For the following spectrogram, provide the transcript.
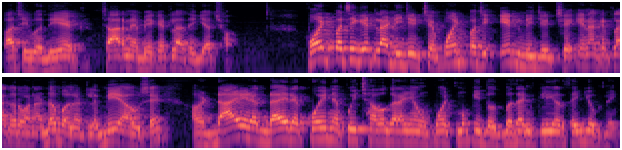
પાછી વધી એક ચારને બે કેટલા થઈ ગયા? છ. પોઈન્ટ પછી કેટલા ડિજિટ છે? પોઈન્ટ પછી એક ડિજિટ છે. એના કેટલા કરવાના? ડબલ એટલે બે આવશે. હવે ડાયરેક્ટ ડાયરેક્ટ કોઈને પૂછ્યા વગર અહીંયા હું પોઈન્ટ મૂકી દઉં બધાને ક્લિયર થઈ ગયું કે નહીં?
